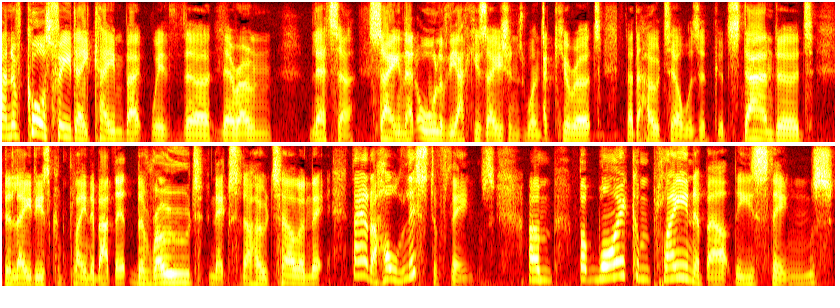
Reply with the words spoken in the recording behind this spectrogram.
And of course, FIDE came back with uh, their own letter saying that all of the accusations weren't accurate, that the hotel was a good standard. The ladies complained about the, the road next to the hotel, and they, they had a whole list of things. Um, but why complain about these things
